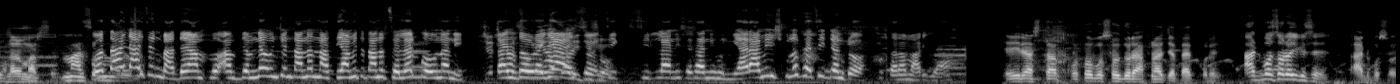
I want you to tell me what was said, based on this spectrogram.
আপনারা মারছেন ও তাই নাইছেন বাদে যেমনে উনছেন তানোর নাতি আমি তো তানোর ছেলের বউ নানি তাই দৌড়াইয়া আমি স্কুলের প্রেসিডেন্ট তারা মারিয়া এই রাস্তা কত বছর ধরে আপনারা যাতায়াত করেন? আট বছর হয়ে গেছে। আট বছর।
